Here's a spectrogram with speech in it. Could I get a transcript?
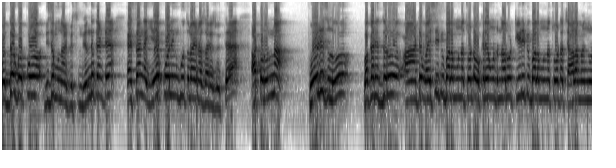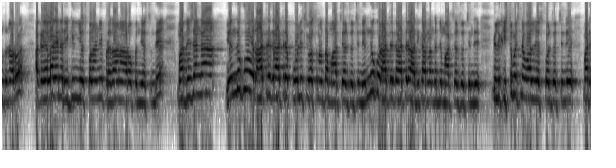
కొద్దో గొప్ప నిజం ఉందనిపిస్తుంది ఎందుకంటే ఖచ్చితంగా ఏ పోలింగ్ బూత్లో అయినా సరే చూస్తే అక్కడున్న పోలీసులు ఒకరిద్దరు అంటే వైసీపీ బలం ఉన్న చోట ఒకరే ఉంటున్నారు టీడీపీ బలం ఉన్న చోట చాలా మంది ఉంటున్నారు. అక్కడ ఎలాగైనా రిగ్గింగ్ చేసుకోవాలని ప్రధాన ఆరోపణ చేస్తుంది. మరి నిజంగా ఎందుకు రాత్రికి రాత్రే పోలీసు వ్యవస్థనంతా మార్చాల్సి వచ్చింది? ఎందుకు రాత్రికి రాత్రే అధికారులందరినీ మార్చాల్సి వచ్చింది? వీళ్ళకి ఇష్టం వచ్చిన వాళ్ళని చేసుకోవాల్సి వచ్చింది? మరి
